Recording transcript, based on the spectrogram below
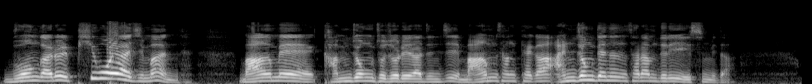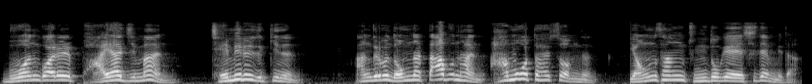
무언가를 피워야지만 마음의 감정 조절이라든지 마음 상태가 안정되는 사람들이 있습니다. 무언가를 봐야지만 재미를 느끼는, 안 그러면 너무나 따분한, 아무것도 할 수 없는 영상 중독의 시대입니다.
